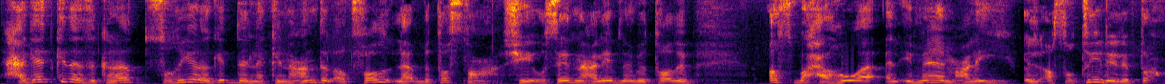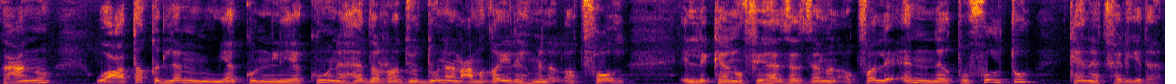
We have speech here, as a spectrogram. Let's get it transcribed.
حاجات كده ذكريات صغيرة جدا لكن عند الأطفال لا بتصنع شيء. وسيدنا علي بن أبي طالب أصبح هو الإمام علي الأساطير اللي بتحكى عنه وأعتقد لم يكن ليكون هذا الرجل دونا عن غيره من الأطفال اللي كانوا في هذا الزمن اطفال لأن طفولته كانت فريدة.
